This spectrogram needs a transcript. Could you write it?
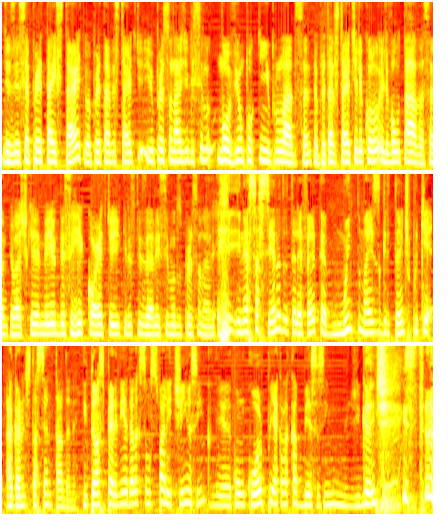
de às vezes você apertar Start, eu apertava Start e o personagem ele se movia um pouquinho pro lado, sabe? Eu apertava Start e ele, ele voltava, sabe? Eu acho que é meio desse recorte aí que eles fizeram em cima dos personagens. e nessa cena do teleférico é muito mais gritante porque a Garnet tá sentada, né? Então as perninhas dela são uns palitinhos assim, é, com o corpo e aquela cabeça assim, gigante, estranha.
